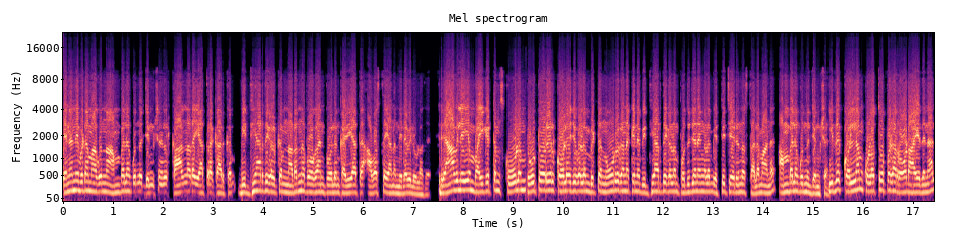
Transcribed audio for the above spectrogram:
ജനനിബിഡമാകുന്ന അമ്പലംകുന്ന് ജംഗ്ഷനിൽ കാൽനട യാത്രക്കാർക്കും വിദ്യാർത്ഥികൾക്കും നടന്നു പോകാൻ പോലും കഴിയാത്ത അവസ്ഥയാണ് നിലവിലുള്ളത്. രാവിലെയും വൈകിട്ടും സ്കൂളും ട്യൂട്ടോറിയൽ കോളേജുകളും വിട്ട് നൂറുകണക്കിന് വിദ്യാർത്ഥികളും പൊതുജനങ്ങളും എത്തിച്ചേരുന്ന സ്ഥലമാണ് അമ്പലംകുന്ന് ജംഗ്ഷൻ. ഇത് കൊല്ലം കുളത്തൂപ്പുഴ റോഡായതിനാൽ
